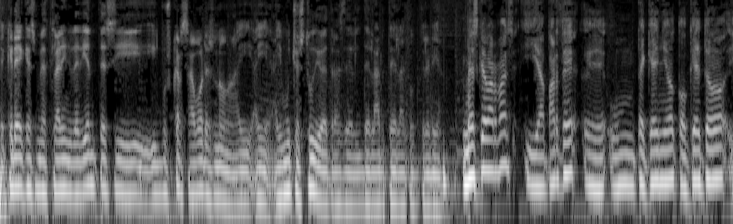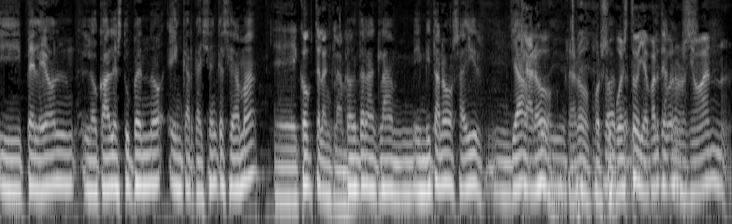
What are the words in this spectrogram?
se cree que es mezclar ingredientes y, y buscar sabores, no, hay, hay, hay mucho estudio detrás del, del arte de la coctelería. Mesque Barmas y aparte eh, un pequeño, coqueto y peleón local estupendo en Carcaixent que se llama Eh, Cocktail and Clam. Cocktail and Clam. Invítanos a ir ya. Claro, Y- claro, por supuesto. Y aparte, bueno, nos llamaban,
